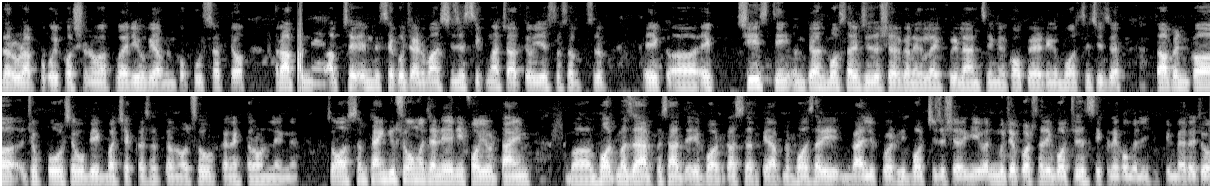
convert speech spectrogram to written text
ज़रूर आपको कोई क्वेश्चन होगा क्वेरी होगी आप इनको पूछ सकते हो। और आप आपसे इनसे कुछ एडवांस चीज़ें सीखना चाहते हो ये तो सब सिर्फ़ एक एक चीज़ थी। उनके पास बहुत सारी चीज़ें शेयर करने के लाइक फ्रीलांसिंग है कॉपी राइटिंग है बहुत सी चीज़ें। तो आप इनका जो कोर्स है वो भी एक बार चेक कर सकते हैं ऑल्सो कनेक्ट ऑनलाइन में so awesome thank you so much Aneri for your time बहुत मज़ा है आपके साथ ये पॉडकास्ट करके। आपने बहुत सारी वैल्यू प्रोवाइड की बहुत चीज़ें शेयर की। इवन मुझे पर्सनली बहुत चीज़ें सीखने को मिली क्योंकि मेरे जो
